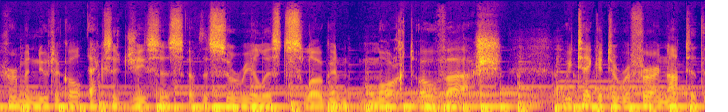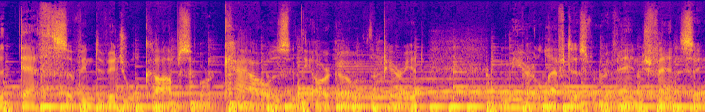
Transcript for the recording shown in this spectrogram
hermeneutical exegesis of the surrealist slogan Mort aux vaches. We take it to refer not to the deaths of individual cops or cows in the argot of the period, mere leftist revenge fantasy,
